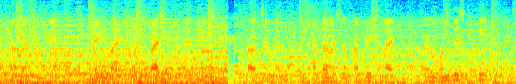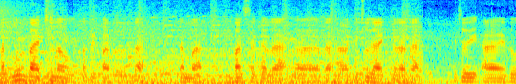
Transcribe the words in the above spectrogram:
ಹದಿನಾರು ಬ್ಯಾಚ್ ನಮಗೆ ಟ್ರೈನ್ ಮಾಡಿ ಒಂದು ಬ್ಯಾಚ್ ಇಪ್ಪತ್ತೈದು ಚೆನ್ನಾಗಿ ಹದಿನಾರು ಬ್ಯಾಚ್ ನಮ್ಮ ಕಂಪ್ಲೀಷನ್ ಆಯಿತು. ಅದು ಒಂದೇ ಸರ್ತಿ ಹದಿಮೂರು ಬ್ಯಾಚು ನಾವು ಕಂಪ್ಲೀಟ್ ಮಾಡೋದ್ರಿಂದ ನಮ್ಮ ಭಾರತ ಸರ್ಕಾರದ ಹೆಚ್ಚುವರಿ ಆಯುಕ್ತರಾದ ಹೆಚ್ಚುವರಿ ಇದು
